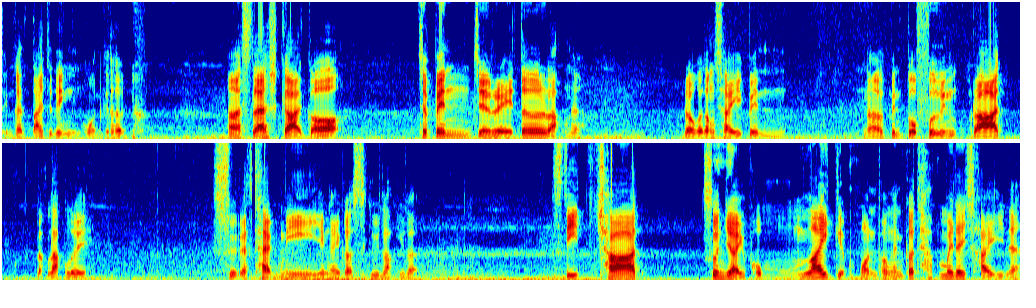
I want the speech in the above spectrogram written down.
ถึงการตายจะเด้งหนึ่งหนก็เถอะ อ่า slash guard ก็จะเป็น generator หลักนะ เราก็ต้องใช้เป็น นะเป็นตัวฟื้นรัดหลักๆเลย s w ift attack นี่ยังไงก็สกิลหลักอยู่ล้ว Steed charge ส่วนใหญ่ผมไล่เก็บมอนเพราะงั้นก็แทบไม่ได้ใช้นะ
